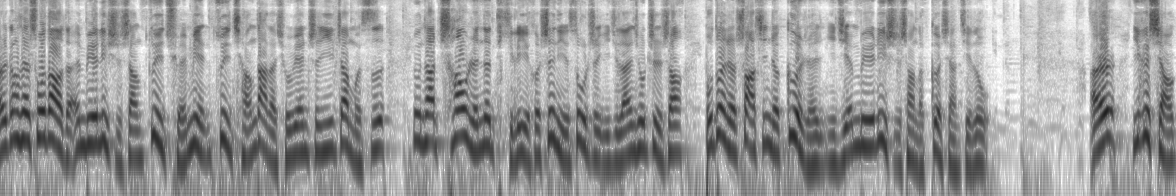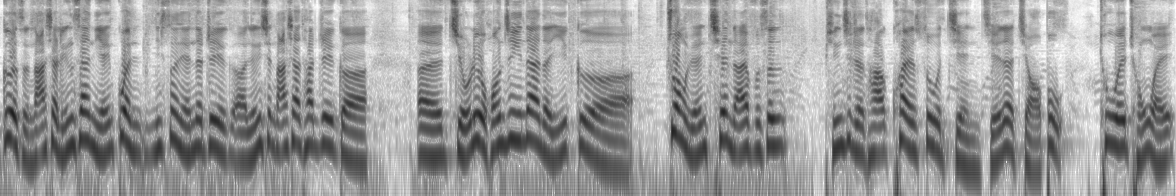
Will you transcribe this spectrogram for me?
而刚才说到的 NBA 历史上最全面、最强大的球员之一詹姆斯，用他超人的体力和身体素质以及篮球智商，不断的刷新着个人以及 NBA 历史上的各项纪录。而一个小个子拿下零三年冠零三年的这个零拿下他这个呃九六黄金一代的一个状元签的艾弗森，凭借着他快速简洁的脚步。突围重围，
